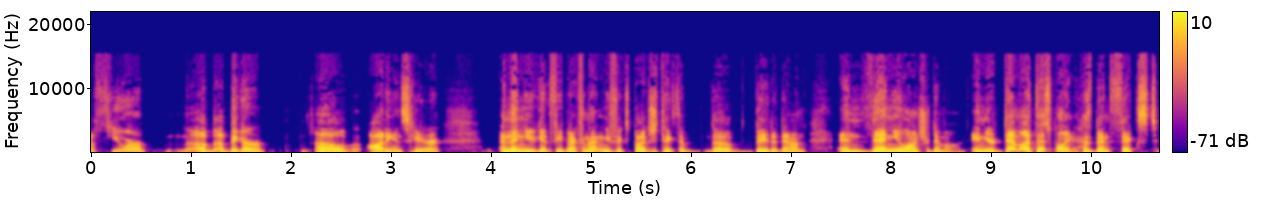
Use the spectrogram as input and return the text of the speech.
a fewer, a, a bigger uh, audience here. And then you get feedback from that and you fix bugs you take the the beta down and then you launch your demo. And your demo at this point has been fixed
